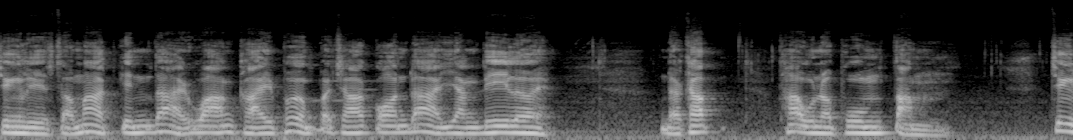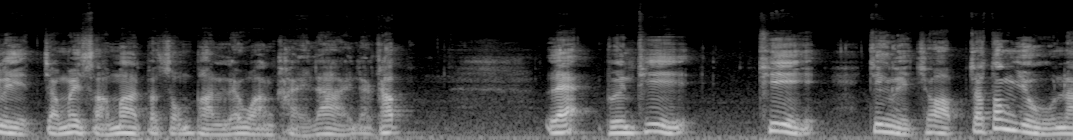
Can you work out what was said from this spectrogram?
จิงหรีสามารถกินได้วางไข่เพิ่มประชากรได้อย่างดีเลยนะครับ ถ้าอุณหภูมิต่ำจิ้งหรีดจะไม่สามารถผสมพันธุ์และวางไข่ได้นะครับ และพื้นที่ที่จิ้งหรีดชอบจะต้องอยู่ใน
